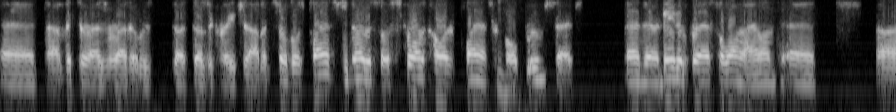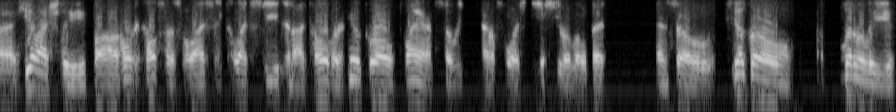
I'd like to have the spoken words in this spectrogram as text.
and uh, Victor Azaretto who does, does a great job. And so those plants, you notice those straw-colored plants are called broom sedge, and they're native grass to Long Island. And uh, he'll actually, our horticulturalist will actually collect seeds in October, and he'll grow plants. So we kind of force the issue a little bit, and so he'll grow literally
